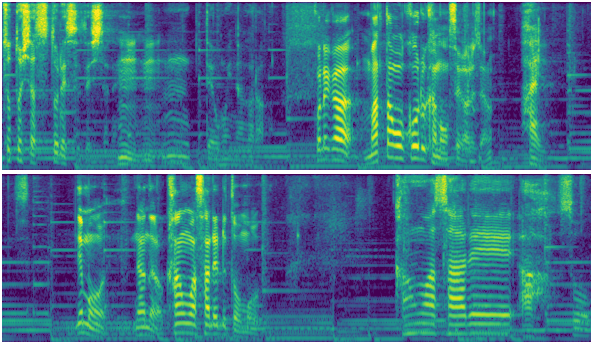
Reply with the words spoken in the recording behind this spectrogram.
ちょっとしたストレスでしたね、うんううんんって思いながら。これがまた起こる可能性があるじゃん？はい。でもなんだろう緩和されると思う？緩和されあそう。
